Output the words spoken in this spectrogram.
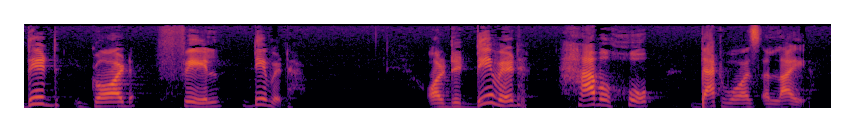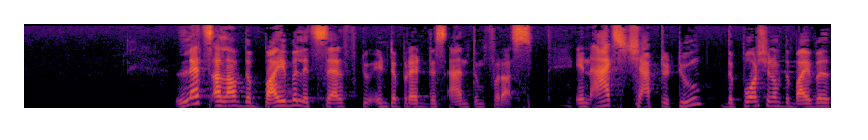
Did God fail David? Or did David have a hope that was a lie? Let's allow the Bible itself to interpret this anthem for us. In Acts chapter 2, the portion of the Bible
